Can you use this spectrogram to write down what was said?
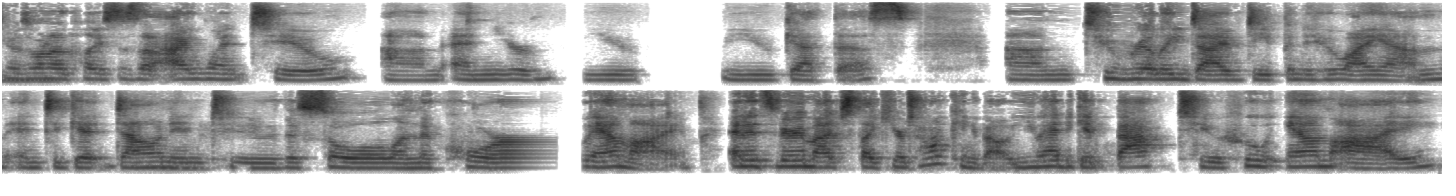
it was one of the places that I went to, um, and you're you you get this um, to really dive deep into who I am and to get down mm-hmm. into the soul and the core. Who am I? And it's very much like you're talking about. You had to get back to who am I,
